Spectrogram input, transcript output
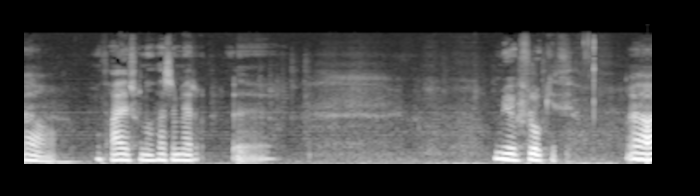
Já, og það er svona það sem er uh, mjög flókið. Já,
